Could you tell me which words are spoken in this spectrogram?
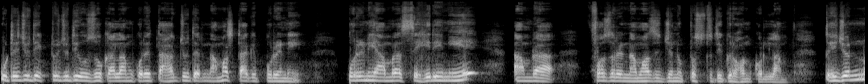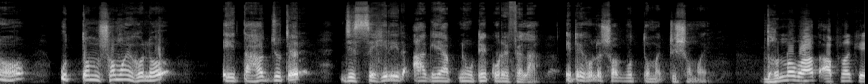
উঠে যদি একটু যদি ওজো কালাম করে তাহাজ্জুদের নামাজটা আগে পড়ে নিই পড়ে নিয়ে আমরা সেহেরি নিয়ে আমরা ফজরের নামাজের জন্য প্রস্তুতি গ্রহণ করলাম। তো এই জন্য উত্তম সময় হলো এই তাহাজ্জুদের যে সেহেরির আগে আপনি উঠে করে ফেলা। এটাই হলো সর্বোত্তম একটি সময়। ধন্যবাদ আপনাকে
